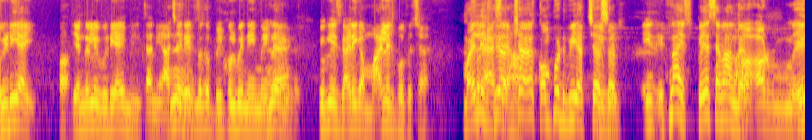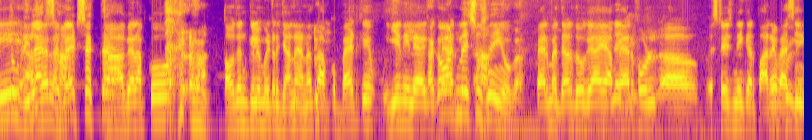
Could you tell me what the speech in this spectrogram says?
वीडीआई हाँ। जनरली वीडीआई मिलता नहीं। आज के रेट डेट में तो बिल्कुल भी नहीं मिल रहा है क्योंकि इस गाड़ी का माइलेज बहुत अच्छा है। माइलेज तो भी अच्छा हाँ। है कंफर्ट भी अच्छा है सर इतना स्पेस है ना अंदर। हाँ, और एकदम रिलैक्स से हाँ, बैठ सकता हाँ, है अगर आपको थाउज़ेंड किलोमीटर जाना है ना तो आपको बैठ के ये नहीं लगेगा थकावट महसूस हाँ, नहीं होगा। पैर में दर्द हो गया या पैर नहीं। फुल स्टेज नहीं कर पा रहे वैसी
